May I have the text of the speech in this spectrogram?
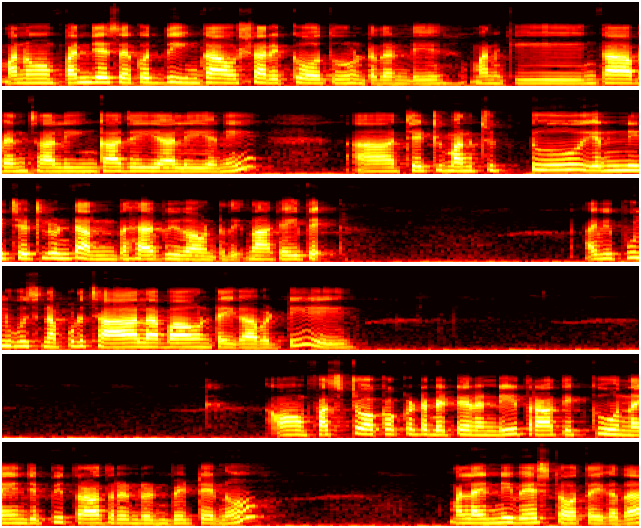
మనం పని చేసే కొద్దీ ఇంకా హుషారు ఎక్కువ అవుతూ ఉంటుందండి. మనకి ఇంకా పెంచాలి ఇంకా చేయాలి అని చెట్లు మన చుట్టూ ఎన్ని చెట్లు ఉంటే అంత హ్యాపీగా ఉంటుంది నాకైతే. అవి పూలు పూసినప్పుడు చాలా బాగుంటాయి కాబట్టి ఫస్ట్ ఒక్కొక్కటి పెట్టానండి తర్వాత ఎక్కువ ఉన్నాయని చెప్పి తర్వాత రెండు రెండు పెట్టాను. మళ్ళీ అన్నీ వేస్ట్ అవుతాయి కదా.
